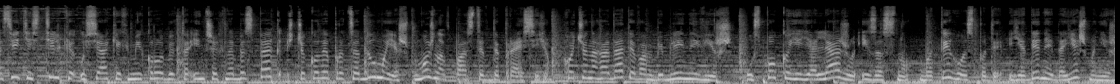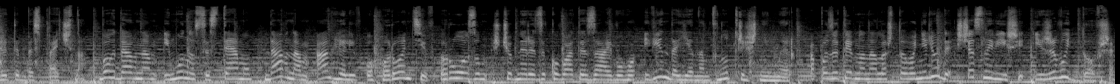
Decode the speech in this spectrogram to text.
На світі стільки усяких мікробів та інших небезпек, що коли про це думаєш, можна впасти в депресію. Хочу нагадати вам біблійний вірш: у спокої я ляжу і засну, бо ти, Господи, єдиний даєш мені жити безпечно. Бог дав нам імунну систему, дав нам ангелів-охоронців, розум, щоб не ризикувати зайвого, і він дає нам внутрішній мир. А позитивно налаштовані люди щасливіші і живуть довше.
